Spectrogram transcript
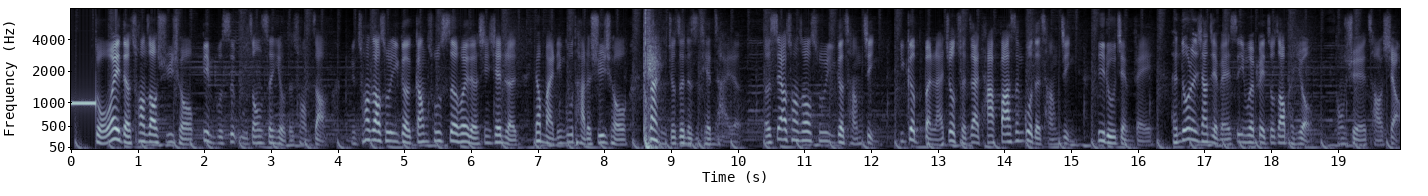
所谓的创造需求，并不是无中生有的创造。你创造出一个刚出社会的新鲜人要买灵骨塔的需求，那你就真的是天才了。而是要创造出一个场景，一个本来就存在它发生过的场景。例如减肥，很多人想减肥是因为被周遭朋友。同学嘲笑，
